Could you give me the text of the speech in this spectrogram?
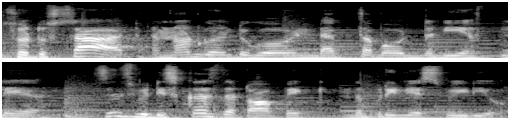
So to start, I'm not going to go in depth about the DF player since we discussed the topic in the previous video.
